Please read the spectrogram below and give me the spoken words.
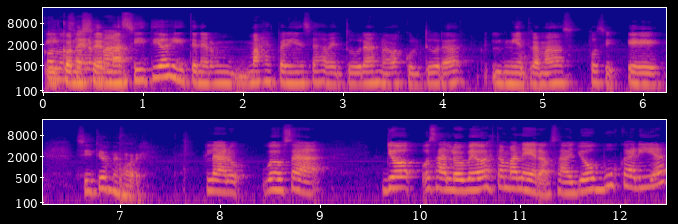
y Conocer más. más. sitios y tener más experiencias, aventuras, nuevas culturas, mientras más eh, sitios mejores. Claro, o sea, yo, o sea, lo veo de esta manera, o sea, yo buscaría,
